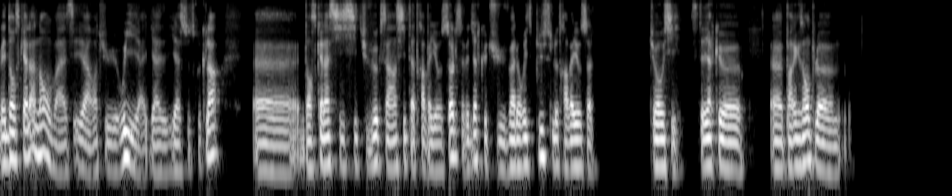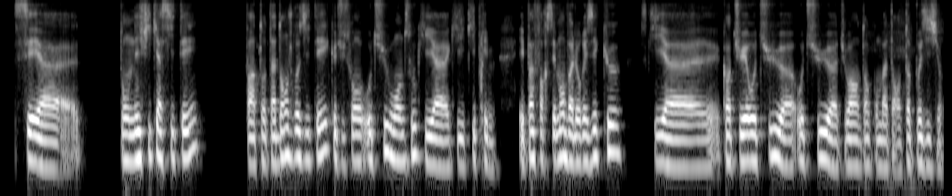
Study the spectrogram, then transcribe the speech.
Mais dans ce cas-là, non. Bah, alors tu, oui, il y a, y a, ce truc-là. Euh, dans ce cas-là, si, si tu veux que ça incite à travailler au sol, ça veut dire que tu valorises plus le travail au sol. Tu vois aussi. C'est-à-dire que euh, par exemple, euh, c'est euh, ton efficacité, enfin ta dangerosité, que tu sois au-dessus ou en dessous, qui, qui, prime, et pas forcément valoriser que ce qui quand tu es au-dessus au-dessus tu vois en tant que combattant en top position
